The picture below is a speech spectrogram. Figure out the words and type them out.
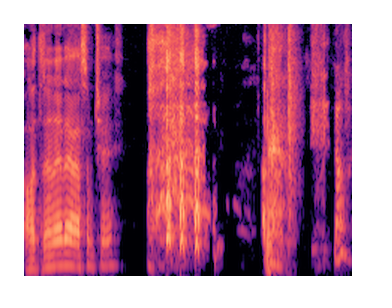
Ale trenér, já jsem Čech. no.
